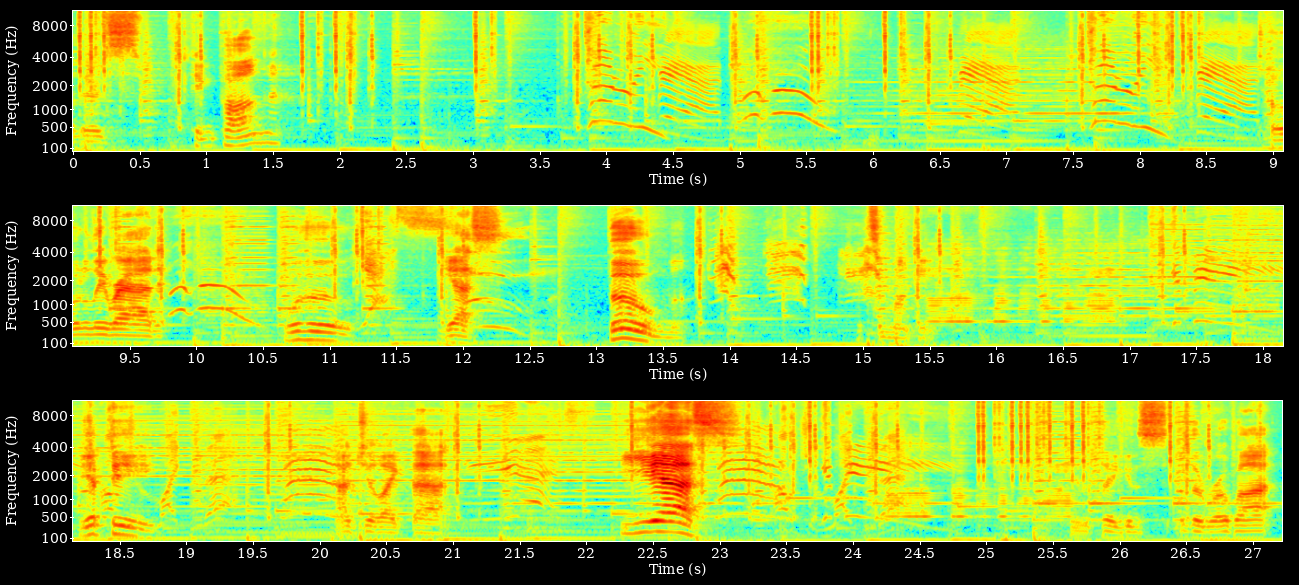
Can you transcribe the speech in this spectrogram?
Uh, there's ping pong. Totally rad. Rad. Totally rad. Totally rad. Woohoo. Woohoo! Yes. Yes. Boom! It's a monkey. Yippee! Like that. How'd you like that? Yes! How'd you like that? Gonna play against the robot.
